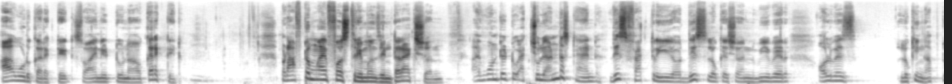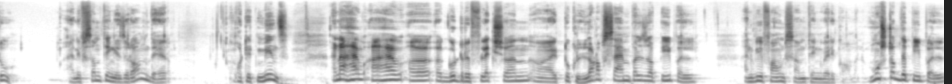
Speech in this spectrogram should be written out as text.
I would correct it, so I need to now correct it. But after my first three months interaction, I wanted to actually understand this factory or this location we were always looking up to. And if something is wrong there, what it means. And I have, I have a, a good reflection. Uh, I took a lot of samples of people and we found something very common. Most of the people,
